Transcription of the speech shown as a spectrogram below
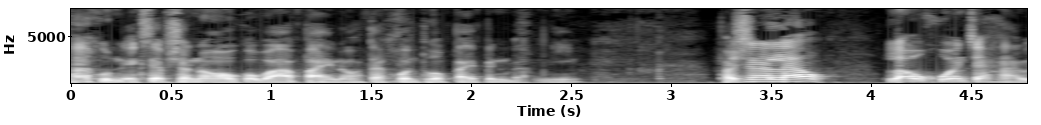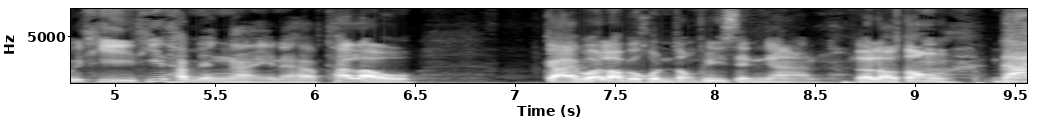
ถ้าคุณ exceptional ก็ว่าไปเนาะแต่คนทั่วไปเป็นแบบนี้ เพราะฉะนั้นแล้วเราควรจะหาวิธีที่ทำยังไงนะครับ ถ้าเรากลายว่าเราเป็นคนต้องพรีเซนต์งาน แล้วเราต้องได้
